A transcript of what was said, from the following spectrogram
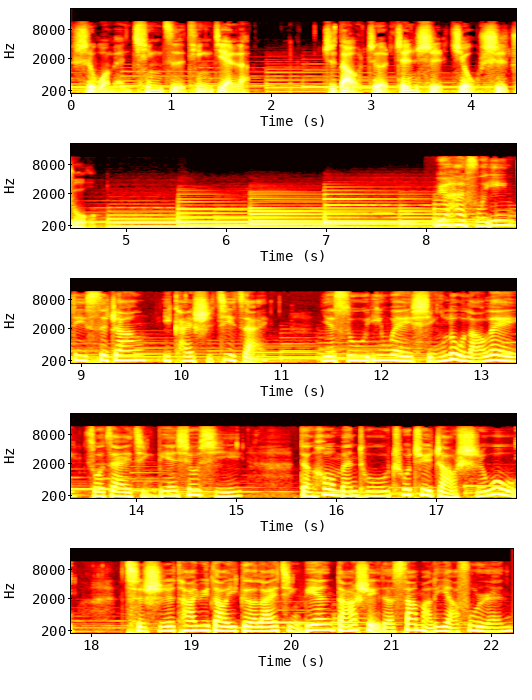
是我们亲自听见了，知道这真是救世主。”约翰福音第四章一开始记载，耶稣因为行路劳累，坐在井边休息，等候门徒出去找食物。此时他遇到一个来井边打水的撒玛利亚妇人，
